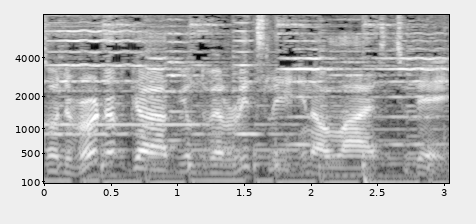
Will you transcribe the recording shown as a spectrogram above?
so the Word of God will dwell richly in our lives today.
